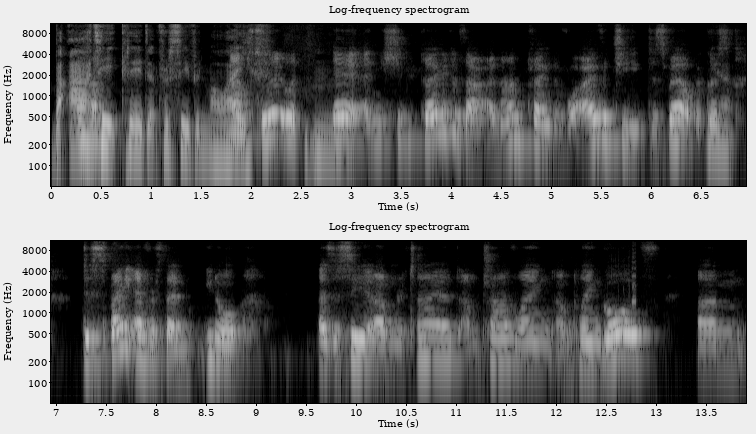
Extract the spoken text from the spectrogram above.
but I uh-huh. take credit for saving my life. Absolutely, mm. yeah, and you should be proud of that. And I'm proud of what I've achieved as well because yeah. despite everything, you know, as I say, I'm retired, I'm travelling, I'm playing golf, um,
